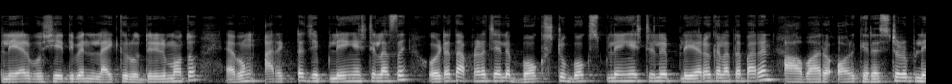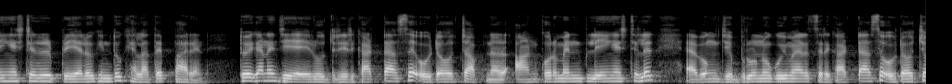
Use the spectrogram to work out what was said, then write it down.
প্লেয়ার বসিয়ে দিবেন লাইক রুদ্রের মতো এবং আরেকটা যে প্লেয়িং স্টাইল আছে, ওইটাতে আপনারা চাইলে বক্স টু বক্স প্লেয়িং স্টাইলের প্লেয়ারও খেলাতে পারেন, আবার অর্কেস্ট্রার প্লেয়িং স্টাইলের প্লেয়ারও কিন্তু খেলাতে পারেন। তো এখানে যে রুদ্রির কার্ডটা আছে, ওইটা হচ্ছে আপনার আনকরম্যান প্লেয়িং স্টাইলের এবং যে ব্রুনো গুইমার্সের কার্ডটা আছে, ওইটা হচ্ছে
